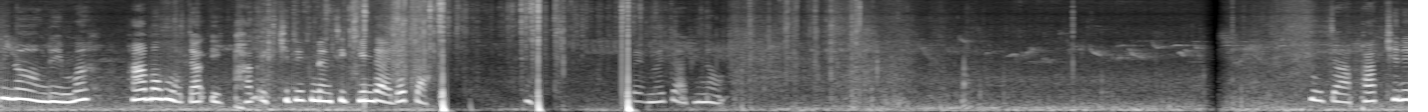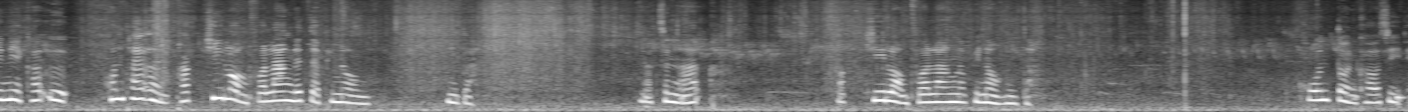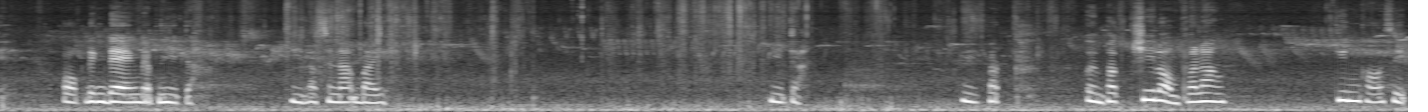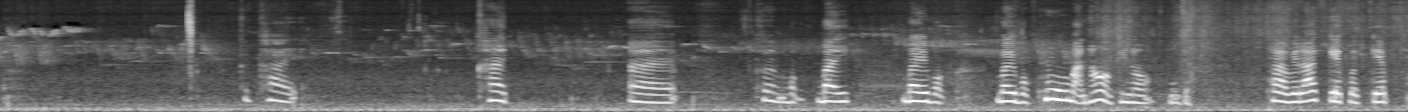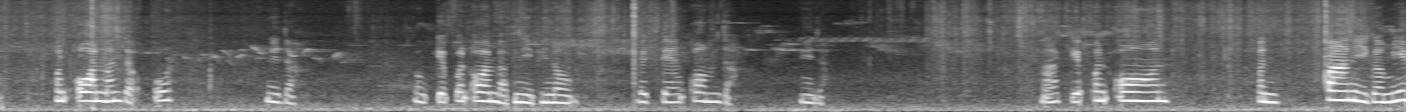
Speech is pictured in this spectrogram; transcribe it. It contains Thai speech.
พี่น้องดิมาพามาหูจากอีกพักอีกชนิดหนึ่งที่กินได้ด้วยจ้ะเต็มเลยจ้ะพี่น้องนี่จ้ะพักชนิดนี้เขาอึคนไทยเอิ่นพักชี้หล่อมฝรั่งเด้อจ้ะพี่น้องนี่จ้ะลักษณะพักชี้หล่อมฝรั่งนะพี่น้องนี่จ้ะโคนต้นเขาสิ ออกแดงๆแบบนี้จ้ะนี่ลักษณะใบ นี่จ้ะนี่ผัก เอิ่นผักชีหล่อมฝรั่ง กินเขาสิคล้ายๆคล้ายเอ่อเคยบอกใบใบบอกใบบอกฮุงบานเฮาอะพี่น้องนี่จ้ะถ้าเวลาเก็บก็เก็บอ่อนๆมันจะโอ้ นี่จ้ะต้องเก็บอ่อนๆแบบนี้พี่น้องไปแกงอ้อมจ้ะนี่จ้ะหาเก็บอ่อนๆอันปลานี่ก็มี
